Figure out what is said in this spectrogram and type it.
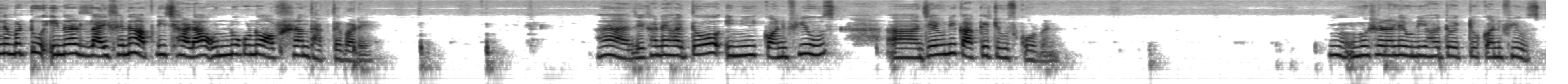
পাইল নাম্বার টু ইনার লাইফে না আপনি ছাড়া অন্য কোনো অপশান থাকতে পারে। হ্যাঁ যেখানে হয়তো ইনি কনফিউজড যে উনি কাকে চুজ করবেন। হুম ইমোশনালি উনি হয়তো একটু কনফিউজড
